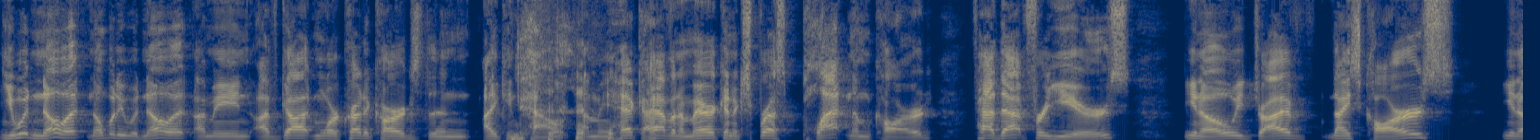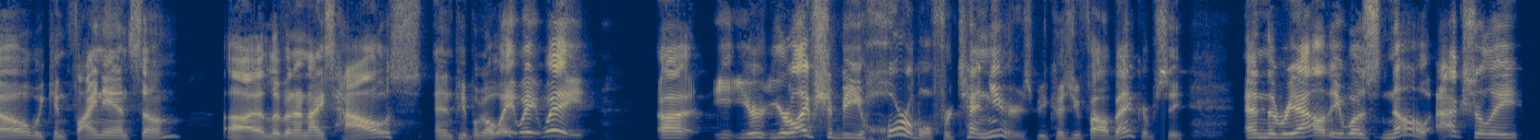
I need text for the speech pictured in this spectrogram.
you wouldn't know it. Nobody would know it. I mean, I've got more credit cards than I can count. I mean, heck, I have an American Express Platinum card. I've had that for years. You know, we drive nice cars. You know, we can finance them. Uh, I live in a nice house, and people go, "Wait, wait, wait! Uh, your your life should be horrible for ten years because you filed bankruptcy." And the reality was, no, actually,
